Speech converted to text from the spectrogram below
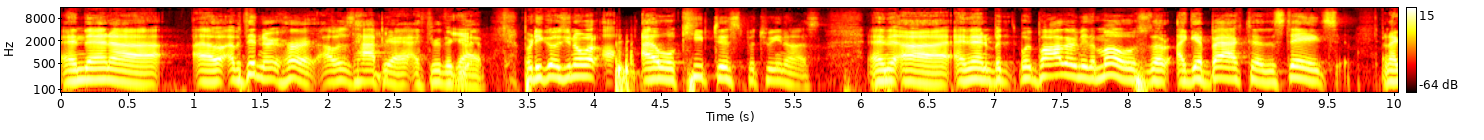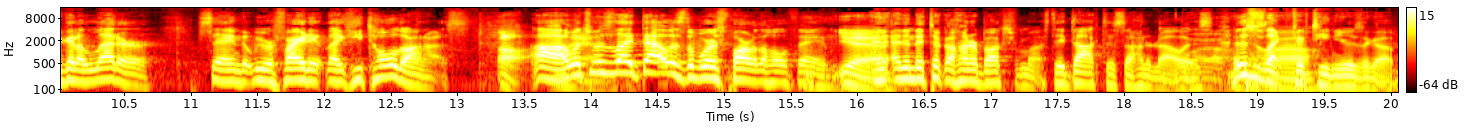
And then uh, I, it didn't hurt. I was happy I, I threw the guy. Yeah. But he goes, you know what? I, I will keep this between us. And uh, and then, but what bothered me the most was that I get back to the states and I get a letter saying that we were fighting. Like he told on us. Oh, uh, which was like that was the worst part of the whole thing. Yeah. And, and then they took a hundred bucks from us. They docked us a hundred dollars. Wow. This was like Wow. 15 years ago.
